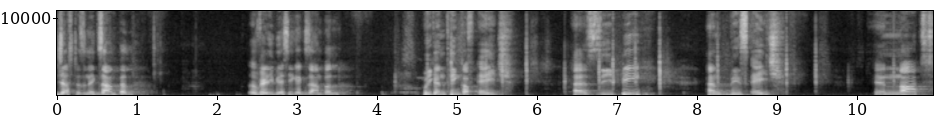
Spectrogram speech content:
just as an example, a very basic example, we can think of H as Zp, and this H in naught,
